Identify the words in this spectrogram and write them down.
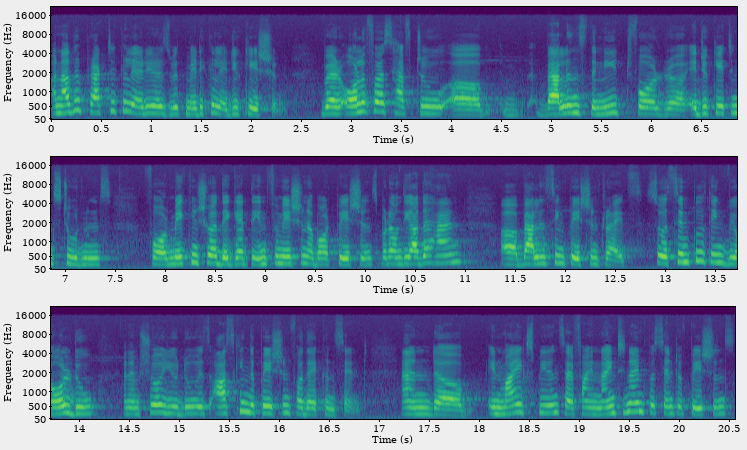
Another practical area is with medical education where all of us have to uh, balance the need for uh, educating students, for making sure they get the information about patients, but on the other hand, uh, balancing patient rights. So a simple thing we all do, and I'm sure you do, is asking the patient for their consent. And uh, in my experience, I find 99% of patients,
